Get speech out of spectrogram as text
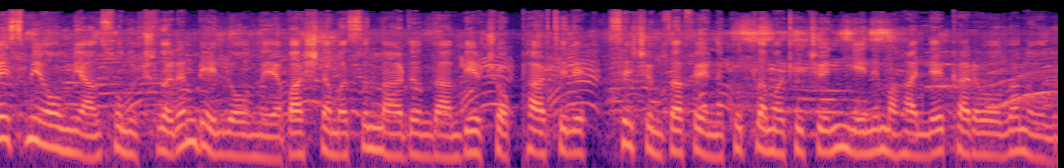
Resmi olmayan sonuçların belli olmaya başlamasının ardından birçok partili seçim zaferini kutlamak için Yeni Mahalle Karaoğlanoğlu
